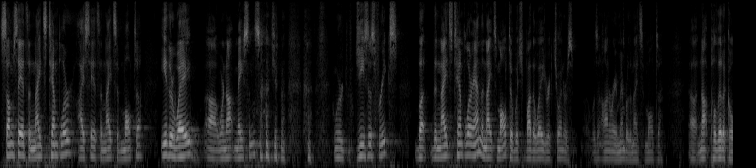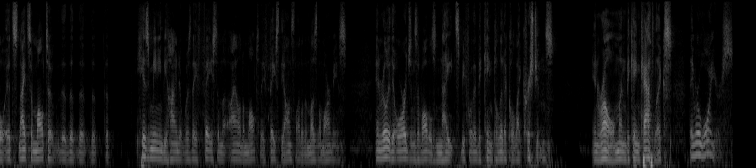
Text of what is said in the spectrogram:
Some say it's a Knights Templar. I say it's a Knights of Malta. Either way, uh, we're not Masons. we're Jesus freaks. But the Knights Templar and the Knights Malta, which, by the way, Rick Joyner was an honorary member of the Knights of Malta, uh, not political. It's Knights of Malta. The, the, the, the, the, his meaning behind it was they faced on the island of Malta, they faced the onslaught of the Muslim armies. And really, the origins of all those knights before they became political, like Christians in Rome and became Catholics, they were warriors.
